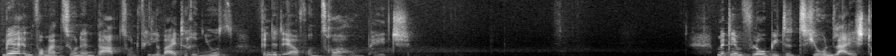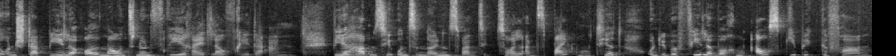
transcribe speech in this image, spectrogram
Mehr Informationen dazu und viele weitere News findet ihr auf unserer Homepage. Mit dem Flow bietet Tune leichte und stabile All-Mountain- und Freeride-Laufräder an. Wir haben sie uns in 29 Zoll ans Bike montiert und über viele Wochen ausgiebig gefahren.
